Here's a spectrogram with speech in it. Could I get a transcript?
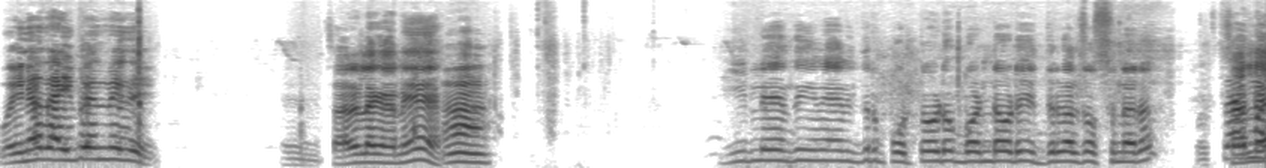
పోయినది అయిపోయింది ఇది సరేలే గాని నేను ఇద్దరు పొట్టోడు బొండోడు ఇద్దరు కలిసి వస్తున్నారు? సర్లే.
